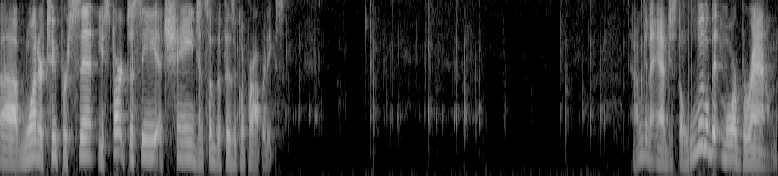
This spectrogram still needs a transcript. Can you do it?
uh, 1 or 2%, you start to see a change in some of the physical properties. I'm going to add just a little bit more brown.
